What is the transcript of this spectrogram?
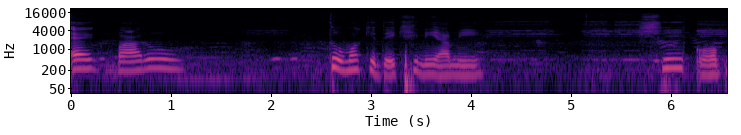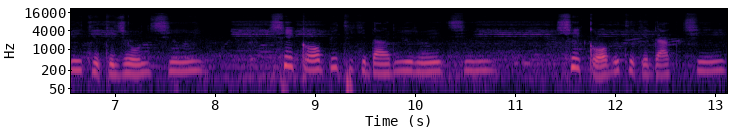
একবারও তোমাকে দেখিনি আমি। সেই কবে থেকে জ্বলছি? সে কবে থেকে দাঁড়িয়ে রয়েছি? সে কবে থেকে ডাকছি?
